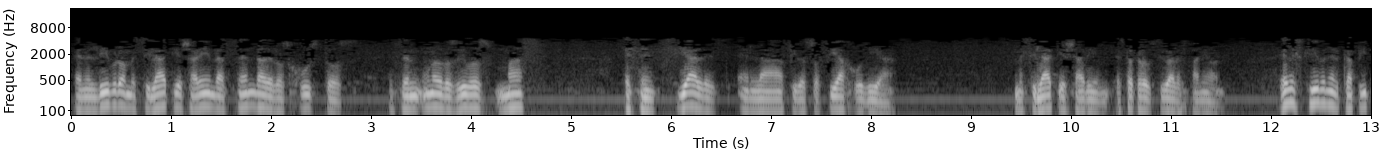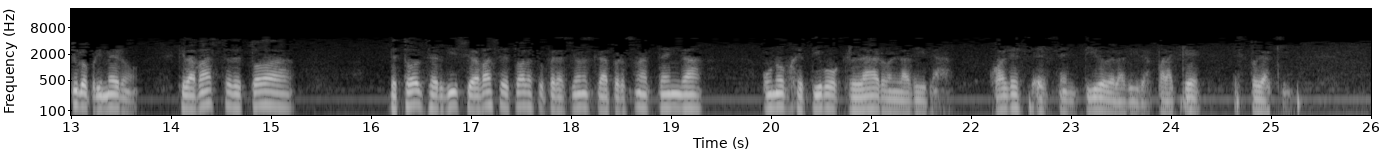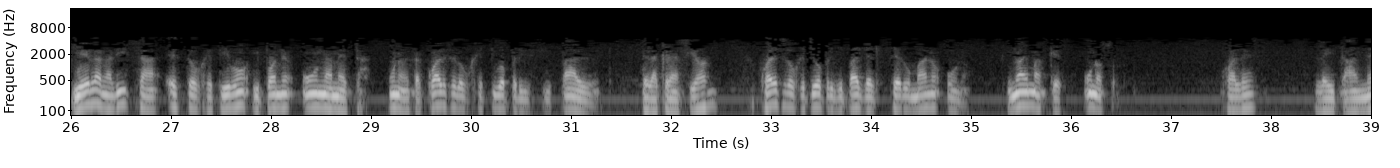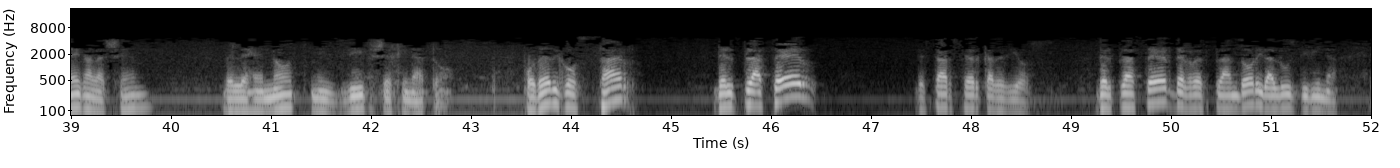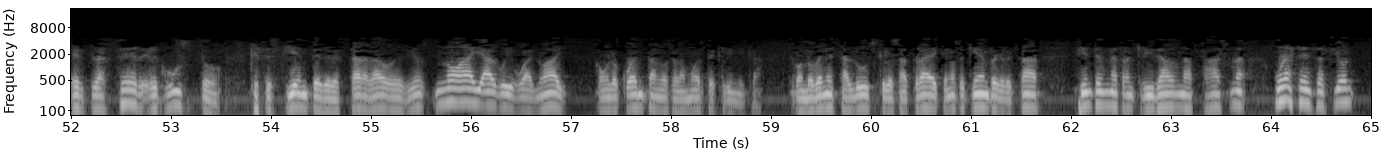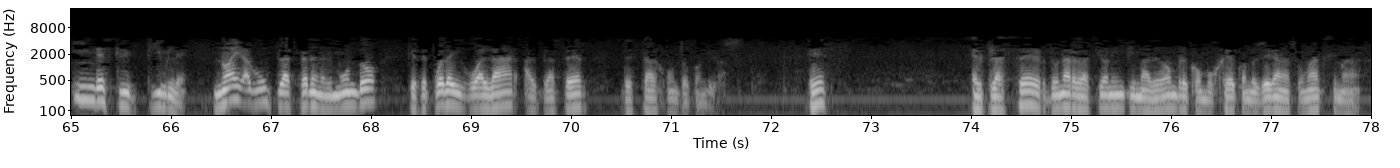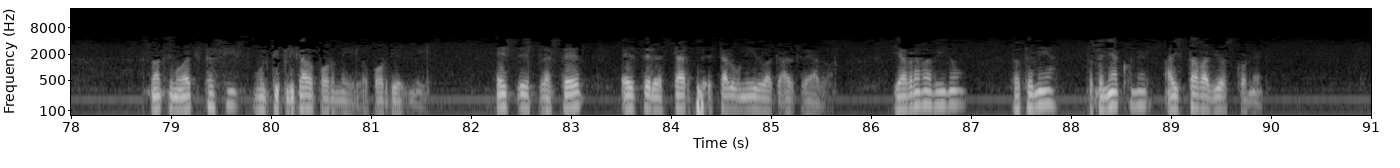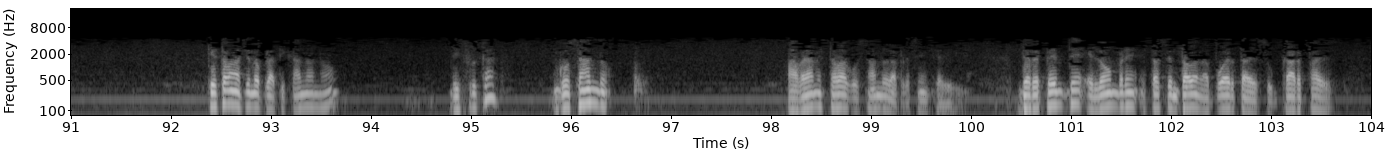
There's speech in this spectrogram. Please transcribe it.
en el libro Mesilat Yesharim, La senda de los justos, es uno de los libros más esenciales en la filosofía judía. Mesilat Yesharim, está traducido al español. Él escribe en el capítulo primero que la base de toda de todo el servicio, la base de todas las operaciones, que la persona tenga un objetivo claro en la vida. ¿Cuál es el sentido de la vida? ¿Para qué estoy aquí? Y él analiza este objetivo y pone una meta. Una meta. ¿Cuál es el objetivo principal de la creación? ¿Cuál es el objetivo principal del ser humano? Uno. Y no hay más que uno solo. ¿Cuál es? Poder gozar del placer de estar cerca de Dios, del placer del resplandor y la luz divina, el placer, el gusto, que se siente de estar al lado de Dios, no hay algo igual, no hay, como lo cuentan los de la muerte clínica. Cuando ven esa luz que los atrae, que no se quieren regresar, sienten una tranquilidad, una paz, una, una sensación indescriptible. No hay algún placer en el mundo que se pueda igualar al placer de estar junto con Dios. Es el placer de una relación íntima de hombre con mujer cuando llegan a su máxima, su máximo éxtasis multiplicado por mil o por diez mil. Ese placer es el estar, estar unido al Creador. Y Abraham vino, lo tenía, lo tenía con él, ahí estaba Dios con él. ¿Qué estaban haciendo? Platicando, ¿no? Disfrutando, gozando. Abraham estaba gozando de la presencia divina. De repente el hombre está sentado en la puerta de su carpa,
